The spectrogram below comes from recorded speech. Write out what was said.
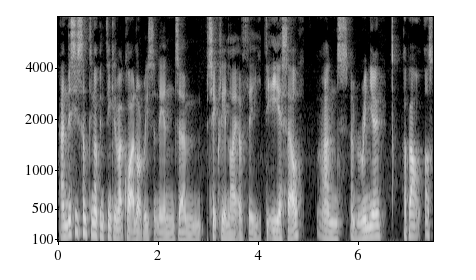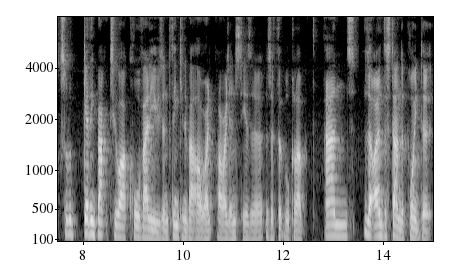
and this is something I've been thinking about quite a lot recently, and um, particularly in light of the the ESL and and Mourinho about us sort of getting back to our core values and thinking about our our identity as a as a football club. And look, I understand the point that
